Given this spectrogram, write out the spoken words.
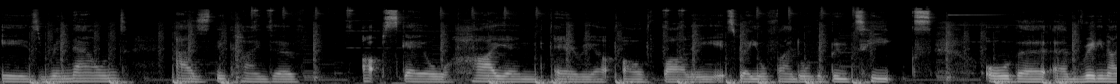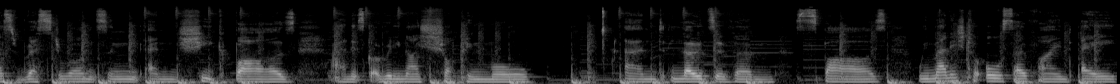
is renowned as the kind of upscale, high end area of Bali. It's where you'll find all the boutiques all the um, really nice restaurants and, and chic bars, and it's got a really nice shopping mall and loads of um, spas. We managed to also find a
